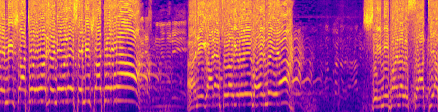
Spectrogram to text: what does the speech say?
सेमी सात वळवा झेंडेवाले सेमी सात वळवा आणि गाड्या सोडा गेलेले बाहेर नाही या सेमी फायनल सात या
